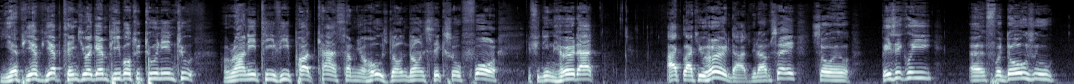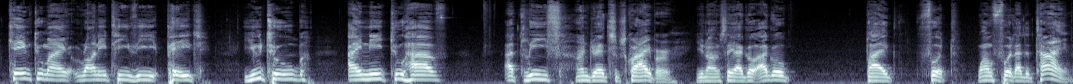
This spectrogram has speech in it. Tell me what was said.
Yep, yep, yep. Thank you again, people, to tune in to Ronnie TV podcast. I'm your host, Don Don 604. If you didn't hear that, act like you heard that. You know what I'm saying? So basically, uh, for those who came to my Ronnie TV page, YouTube, I need to have at least 100 subscriber. You know what I'm saying? I go I go by foot, one foot at a time.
